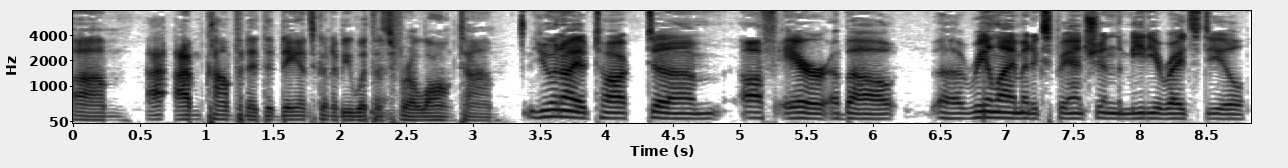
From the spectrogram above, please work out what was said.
Um, I, I'm confident that Dan's going to be with us for a long time. you and I have talked um, off air about uh, realignment expansion, the media rights deal.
